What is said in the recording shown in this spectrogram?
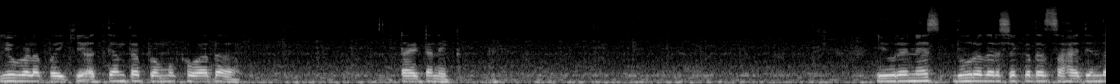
ಇವುಗಳ ಪೈಕಿ ಅತ್ಯಂತ ಪ್ರಮುಖವಾದ ಟೈಟಾನಿಕ್ ಯುರೇನಸ್ ದೂರದರ್ಶಕದ ಸಹಾಯದಿಂದ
